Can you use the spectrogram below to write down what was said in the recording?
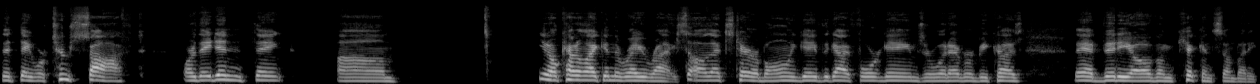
that they were too soft or they didn't think, um, you know, kind of like in the Ray Rice. Oh, that's terrible. Only gave the guy four games or whatever because they had video of him kicking somebody.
